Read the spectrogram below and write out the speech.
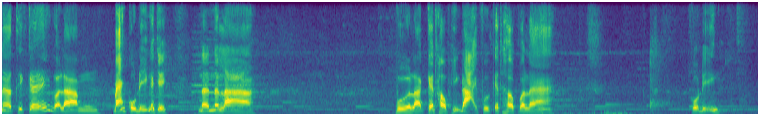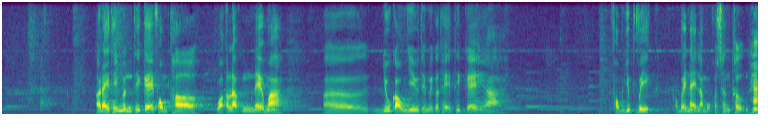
à, thiết kế gọi là bán cổ điển á chị nên nó là vừa là kết hợp hiện đại vừa kết hợp và là cổ điển. Ở đây thì mình thiết kế phòng thờ hoặc là nếu mà uh, nhu cầu nhiều thì mình có thể thiết kế uh, phòng giúp việc. Còn bên này là một cái sân thượng ha.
